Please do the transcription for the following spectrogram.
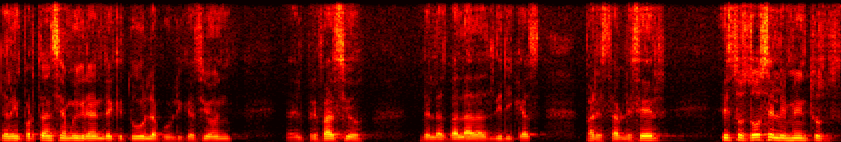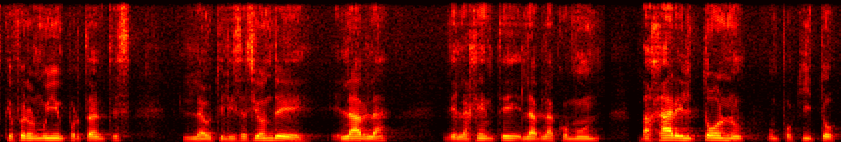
de la importancia muy grande que tuvo la publicación, el prefacio de las baladas líricas, para establecer estos dos elementos que fueron muy importantes, la utilización del habla, de la gente, el habla común, bajar el tono un poquito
